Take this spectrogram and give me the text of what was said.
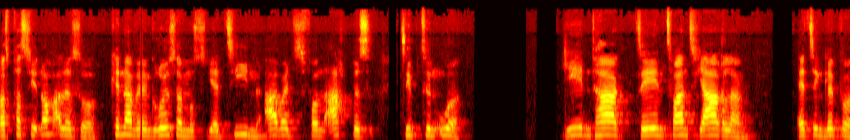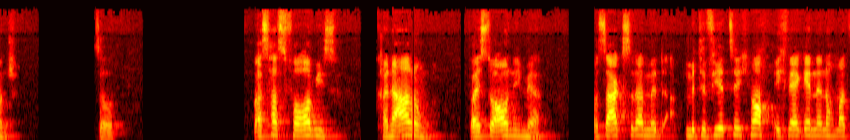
Was passiert noch alles so? Kinder werden größer, musst du erziehen, arbeitest von 8 bis 17 Uhr. Jeden Tag 10, 20 Jahre lang. Herzlichen Glückwunsch. So. Was hast du für Hobbys? Keine Ahnung. Weißt du auch nicht mehr. Was sagst du dann mit Mitte 40? Oh, ich wäre gerne nochmal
